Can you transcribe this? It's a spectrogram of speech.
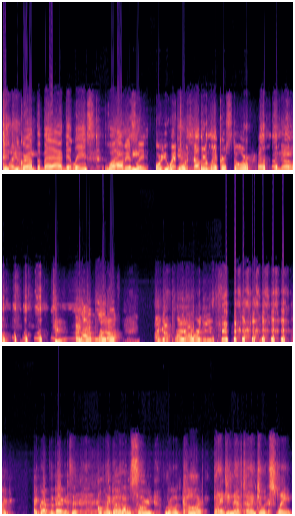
Did So I you grab the bag at least? Well, I obviously. or you went Yes. to another liquor store. No. Dude, I've got prior- I got priorities. I, grabbed the bag and said, Oh my god, I'm sorry, wrong car. But I didn't have time to explain.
